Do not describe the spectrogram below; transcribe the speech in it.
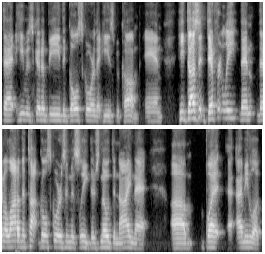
that he was going to be the goal scorer that he's become. And he does it differently than than a lot of the top goal scorers in this league. There's no denying that. Um, but I mean, look,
